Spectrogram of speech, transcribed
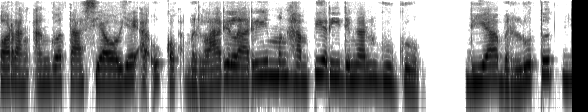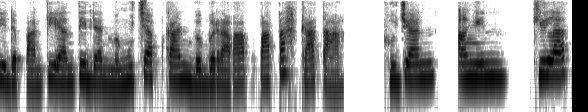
orang anggota Xiao Yau Kok berlari-lari menghampiri dengan gugup. Dia berlutut di depan Tianti dan mengucapkan beberapa patah kata. Hujan, angin, kilat,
